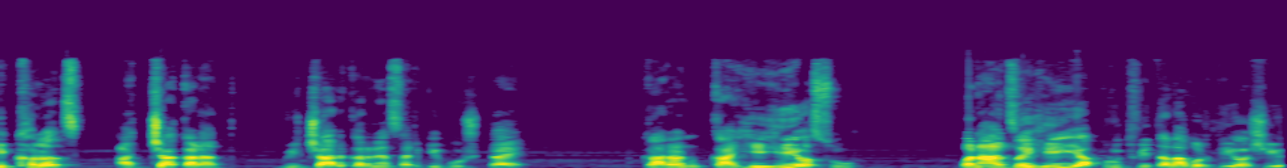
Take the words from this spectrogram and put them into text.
ही खरंच आजच्या काळात विचार करण्यासारखी गोष्ट आहे. कारण काहीही असो पण आजही या पृथ्वी तलावरती अशी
